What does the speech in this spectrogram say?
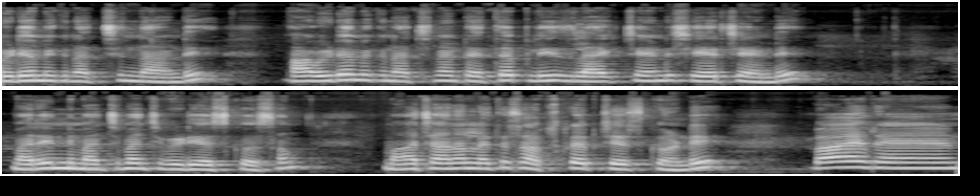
వీడియో మీకు నచ్చిందా అండి? మా వీడియో మీకు నచ్చినట్టయితే ప్లీజ్ లైక్ చేయండి షేర్ చేయండి. మరిన్ని మంచి మంచి వీడియోస్ కోసం మా ఛానల్ అయితే సబ్స్క్రైబ్ చేసుకోండి. Bye friends.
